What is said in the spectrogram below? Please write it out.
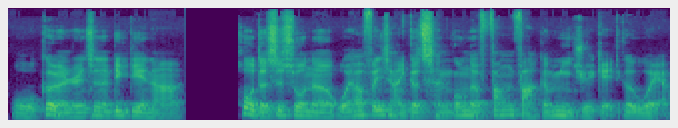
我个人人生的历练啊，或者是说呢，我要分享一个成功的方法跟秘诀给各位啊，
